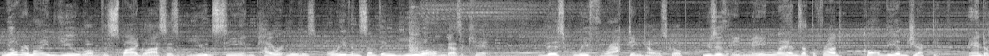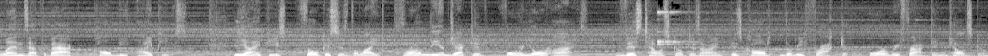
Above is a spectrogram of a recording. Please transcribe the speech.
will remind you of the spyglasses you'd see in pirate movies or even something you owned as a kid. This refracting telescope uses a main lens at the front called the objective and a lens at the back called the eyepiece. The eyepiece focuses the light from the objective for your eyes. This telescope design is called the refractor or refracting telescope.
